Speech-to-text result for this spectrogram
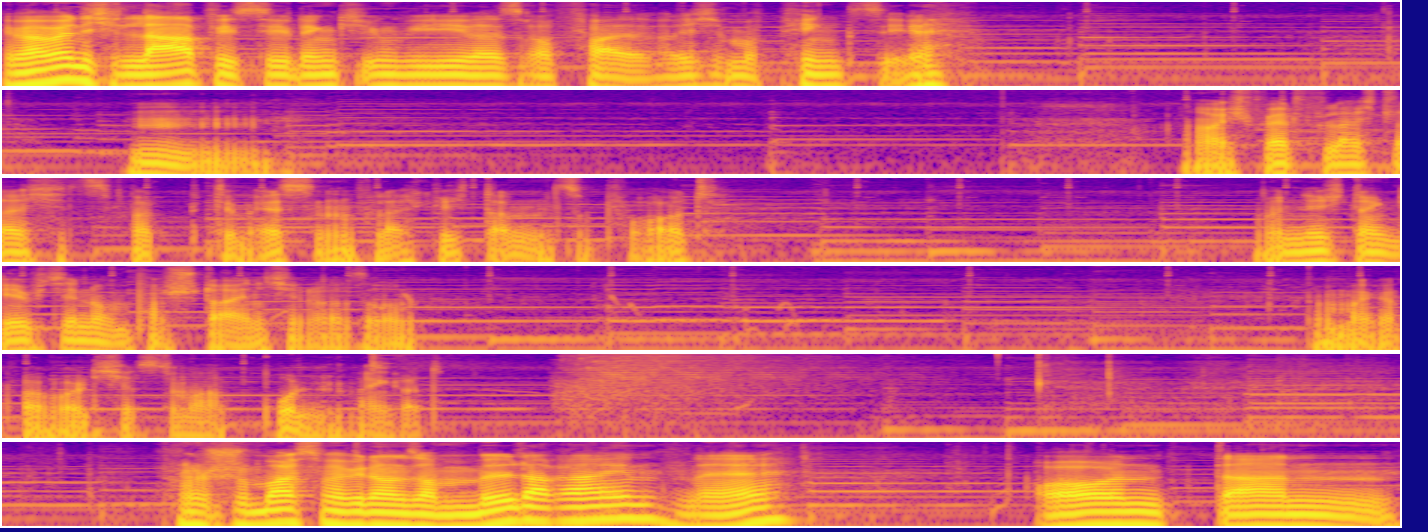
Immer wenn ich Lapis sehe, denke ich irgendwie, das ist Rafal, weil ich immer pink sehe. Hm. Aber ich werde vielleicht gleich jetzt mal mit dem Essen, vielleicht kriege ich dann Support. Wenn nicht, dann gebe ich dir noch ein paar Steinchen oder so. Oh mein Gott, wollte ich jetzt noch mal? Brunnen, mein Gott. Schmeißen wir wieder unseren Müll da rein, ne? Und dann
